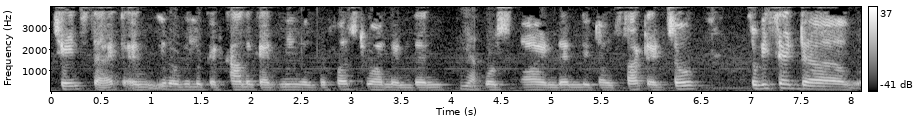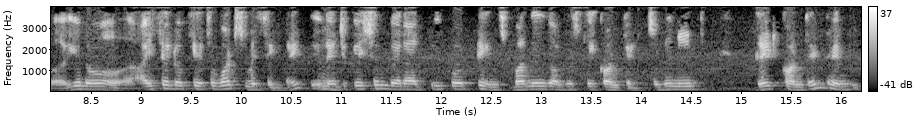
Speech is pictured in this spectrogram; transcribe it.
change that. And, you know, we look at Khan Academy was the first one, and then Yeah. Coursera, and then it all started. So, so we said, uh, you know, I said, okay, so what's missing, right? In Hmm. education, there are three, four things. One is obviously content. So we need great content, and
